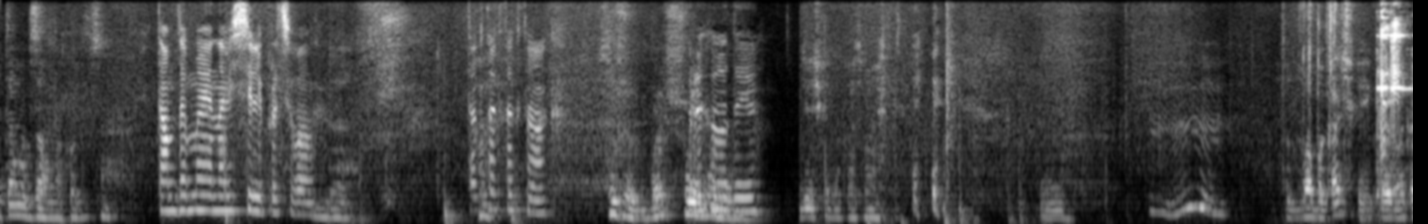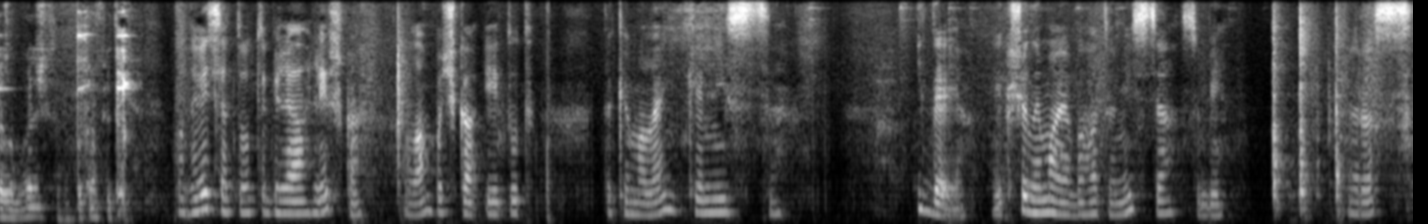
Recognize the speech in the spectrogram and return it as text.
Там вокзал находится. Там, де ми на весіллі працювали. Да. Так, так, так, так. Слушай, большой. Пригадую. Девочка такая, смотри. Тут два бокальчика, и на каждом бокальчике по конфеты. Подивіться, тут біля ліжка лампочка, і тут таке маленьке місце. Ідея. Якщо немає багато місця, собі раз.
